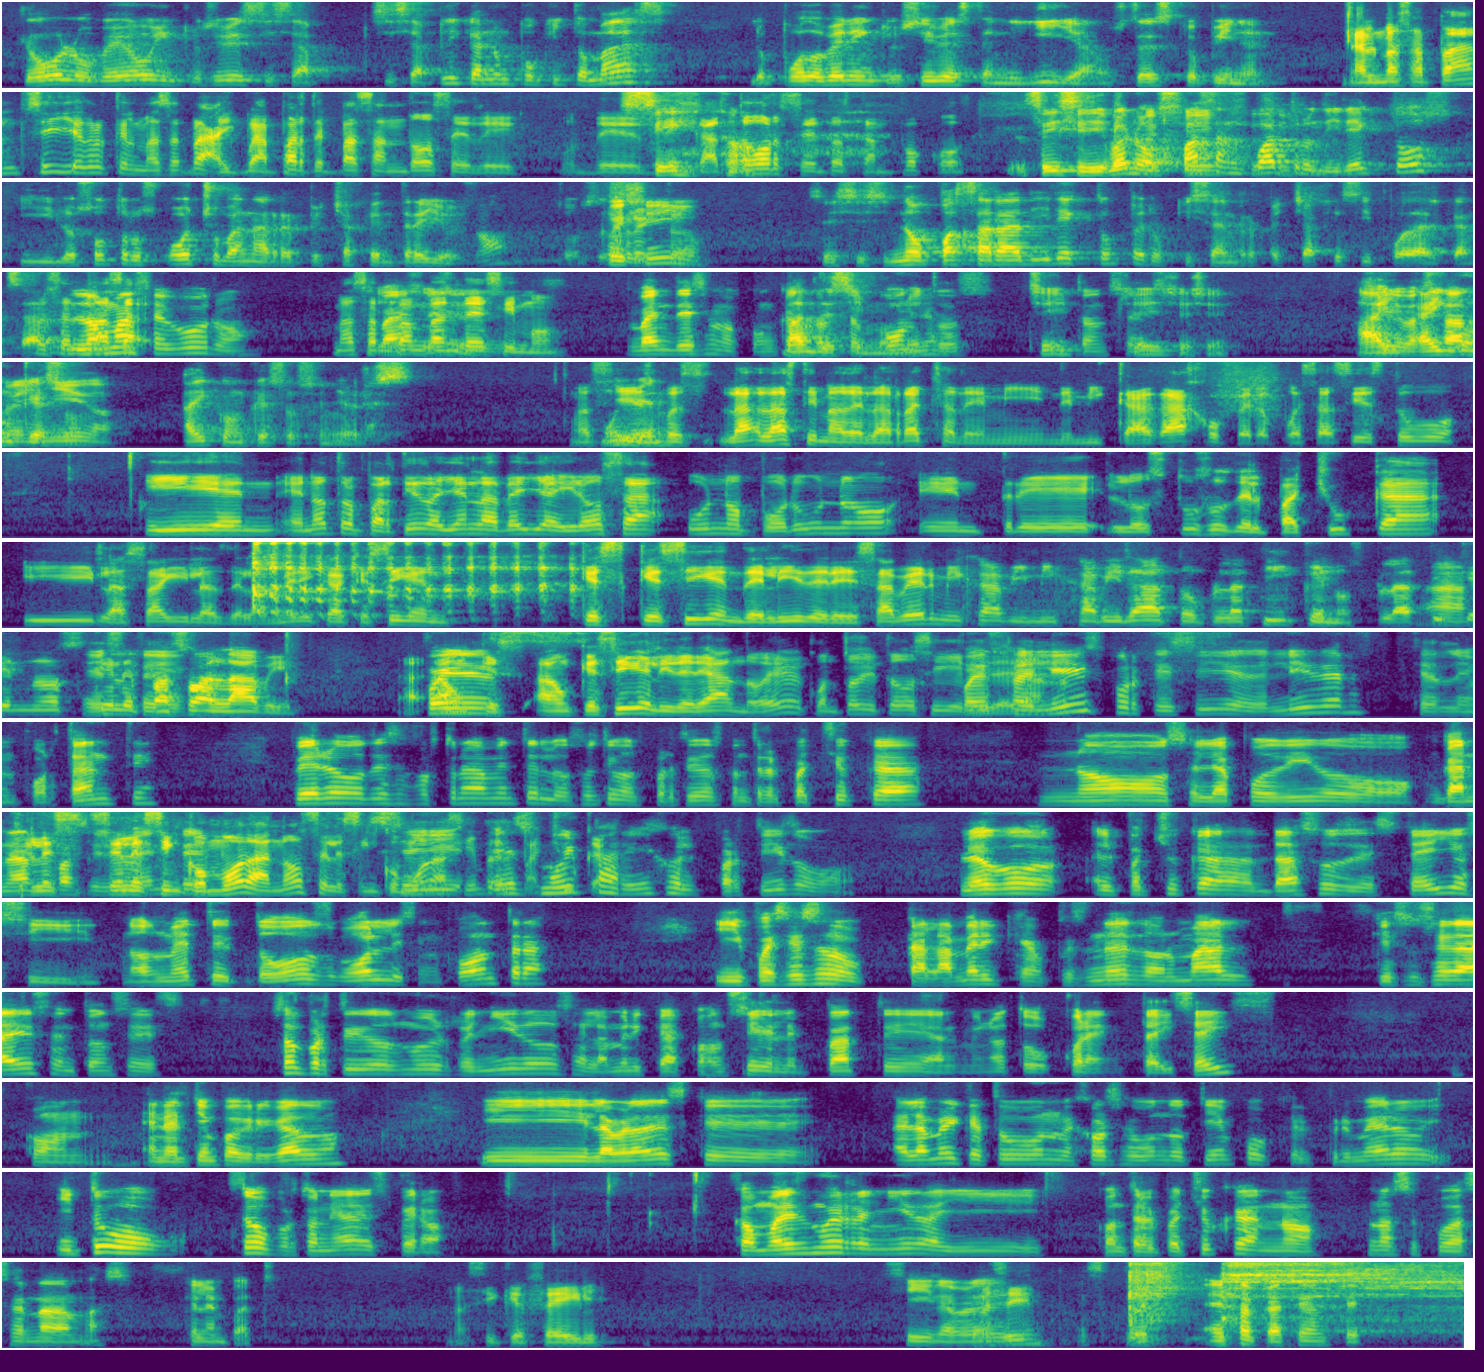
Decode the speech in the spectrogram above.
Yo lo veo, inclusive si se, si se aplican un poquito más, lo puedo ver inclusive hasta en liguilla. ¿Ustedes qué opinan? Al Mazapán, sí, yo creo que el Mazapán. Ay, aparte pasan 12 de, de, Sí, de 14, entonces tampoco. Sí, sí, bueno, Pues pasan sí, cuatro sí. directos y los otros ocho van a repechaje entre ellos, ¿no? Entonces, Pues Correcto. sí, sí, sí, no pasará directo, pero quizá en repechaje sí pueda alcanzar. Pues Lo Maza- más seguro. Mazapán Sí, va en décimo. Va en décimo con Va en 14 décimo, mira. puntos. Sí, Entonces, sí, sí, sí. Hay, con queso. Hay con queso, señores. Así Muy es, bien. pues la lástima de la racha de mi, de mi cagajo, pero pues así estuvo. Y en, en otro partido allá en la Bella Irosa, uno por uno entre los Tuzos del Pachuca y las Águilas del América que siguen, que, que siguen de líderes. A ver, mi Javi, mi Javidato, platíquenos, platíquenos qué le este, pasó al AVE. Pues- aunque, aunque sigue liderando, ¿eh? con todo y todo sigue Pues liderando. feliz porque sigue de líder, que es lo importante. Pero desafortunadamente los últimos partidos contra el Pachuca no se le ha podido ganar Se les, se les incomoda, ¿no? Se les incomoda Sí, siempre el es muy parejo el partido. Luego el Pachuca da sus destellos y nos mete dos goles en contra. Y pues eso, Calamérica, pues no es normal que suceda eso. Entonces, son partidos muy reñidos. El América consigue el empate al minuto 46. con, en el tiempo agregado. Y la verdad es que el América tuvo un mejor segundo tiempo que el primero y, y tuvo, tuvo oportunidades, pero como es muy reñido ahí contra el Pachuca, no, no se pudo hacer nada más que el empate. Así que fail. Sí, la verdad, Pues sí. es, es- esta ocasión sí.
